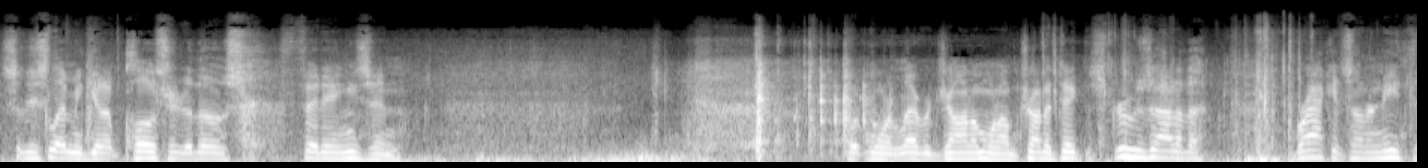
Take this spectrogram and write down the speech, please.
So just let me get up closer to those fittings and put more leverage on them when I'm trying to take the screws out of the brackets underneath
